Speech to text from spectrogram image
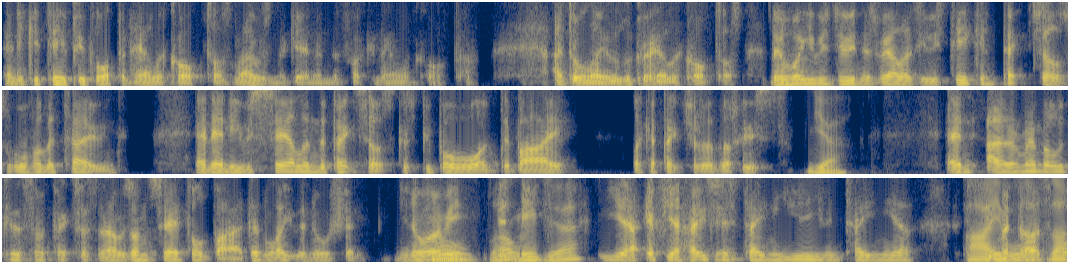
and he could take people up in helicopters, and I wasn't getting in the fucking helicopter. I don't like the look of helicopters. But what Uh-huh. he was doing as well is he was taking pictures over the town, and then he was selling the pictures because people wanted to buy like a picture of their house. yeah. And I remember looking at some pictures, and I was unsettled by it. I didn't like the notion. You know what I Oh, mean? Well, it needs yeah. yeah, if your house Okay. is tiny, you're even tinier. I love that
